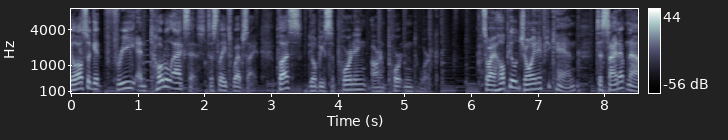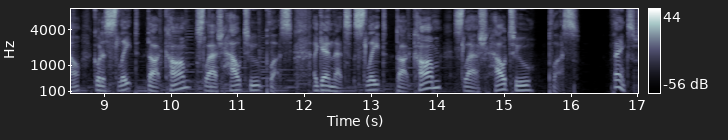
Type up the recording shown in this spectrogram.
You'll also get free and total access to Slate's website. Plus, you'll be supporting our important work. So I hope you'll join if you can. To sign up now, go to slate.com slash how to plus. Again, that's slate.com slash how to plus. Thanks.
